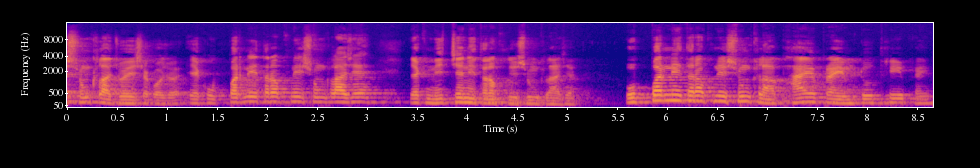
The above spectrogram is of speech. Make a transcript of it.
શૃંખલા જોઈ શકો છો. એક ઉપરની તરફની શૃંખલા છે, એક નીચેની તરફની શૃંખલા છે. ઉપરની તરફની શૃંખલા five prime to three prime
